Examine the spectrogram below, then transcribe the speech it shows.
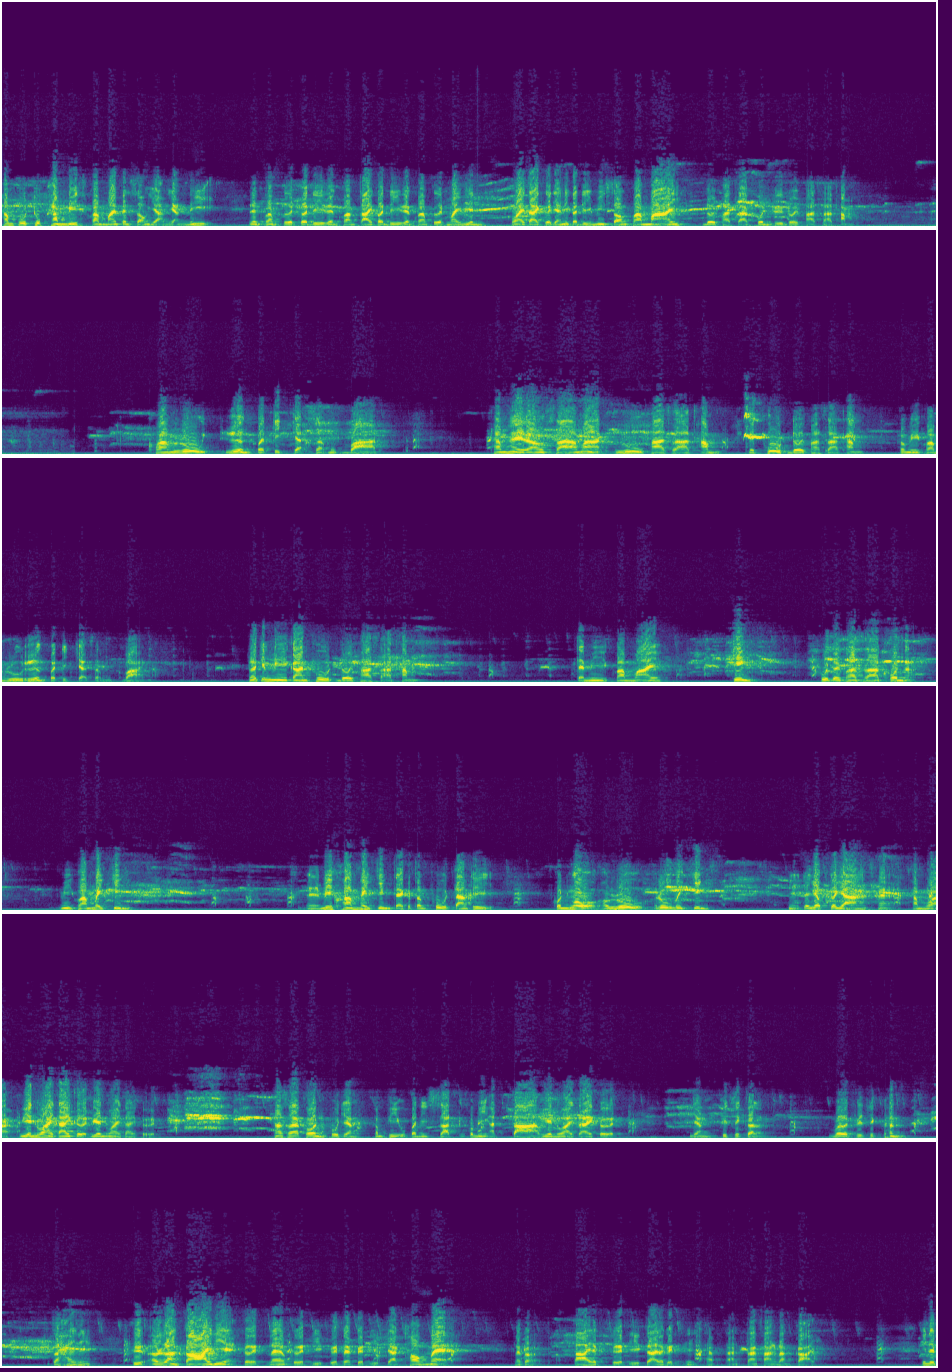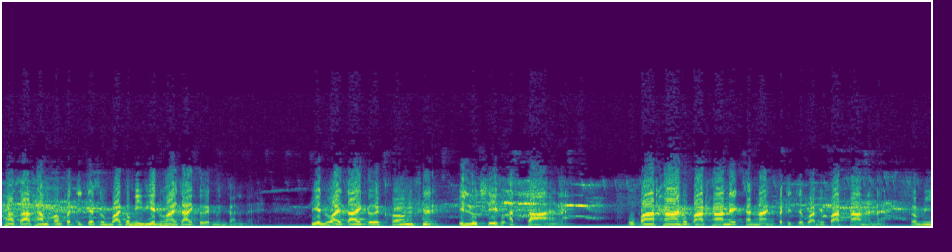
คำพูดทุกคำมีความหมายเป็นสองอย่างอย่างนี้ เรื่องความเกิดก็ดี เรื่องความตายก็ดี เรื่องความเกิดใหม่เวียนว่ายตายเกิดอย่างนี้ก็ดีมีสองความหมาย โดยภาษาคนหรือโดยภาษาธรรม ความรู้เรื่องปฏิจจสมุปบาททำให้เราสามารถรู้ภาษาธรรมในพูดโดยภาษาธรรมเพราะมีความรู้เรื่องปฏิจจสมุปบาท เราจึงมีการพูดโดยภาษาธรรม แต่มีความหมายจริง พูดโดยภาษาคนน่ะ มีความไม่จริงมีความไม่จริง แต่ก็ต้องพูดตามที่คนโง่เขารู้ รู้ไม่จริงจะยกตัวอย่างคำว่า เวียนว่ายตายเกิด เวียนว่ายตายเกิด ภาษาคนพูดอย่างคัมภีร์อุปนิษัทก็มีอัตตาเวียนว่ายตายเกิด อย่าง physical birth physical ตายนี่คือเอาร่างกายเนี่ยเกิดแล้วเกิดอีกเกิดแล้วเกิดอีกจากท้องแม่ แล้วก็ตายแล้วเกิดอีกตายแล้วเกิดอีกต่างต่างทางร่างกายที่ในภาษาธรรมของปฏิจจสมุปบาทก็มีเวียนว่ายตายเกิดเหมือนกันนะ เวียนว่ายตายเกิดของอิลูซีฟอัตตานะอุปาทาน อุปาทานในขณะปฏิจจสมุปบาทอุปาทานนั่นนะก็มีภ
